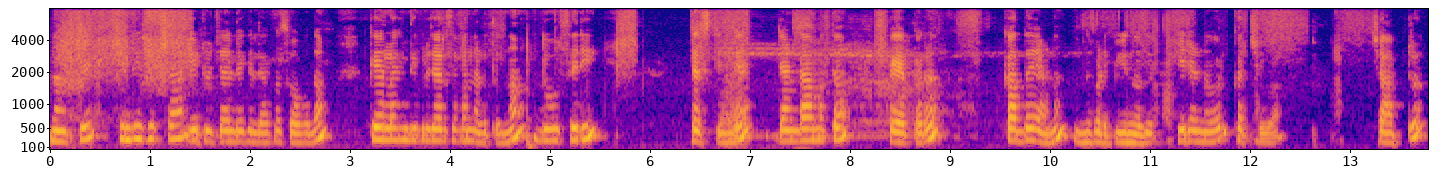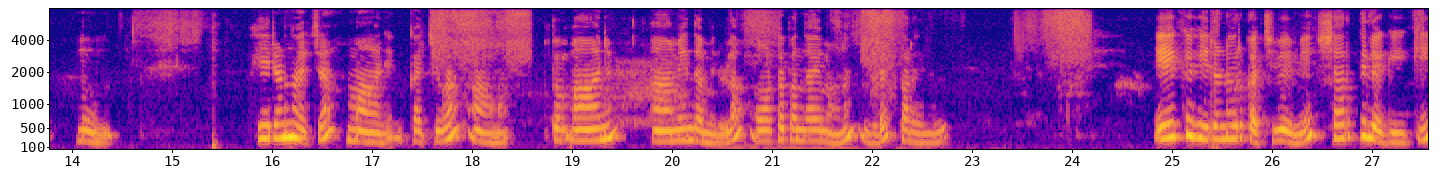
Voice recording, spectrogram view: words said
നമസ്തേ. ഹിന്ദി ശിക്ഷ യൂട്യൂബ് ചാനലിലേക്ക് എല്ലാവർക്കും സ്വാഗതം. കേരള ഹിന്ദി പ്രചാര സഭ നടത്തുന്ന ദൂസരി ടെസ്റ്റിന്റെ രണ്ടാമത്തെ പേപ്പർ കഥയാണ് ഇന്ന് പഠിപ്പിക്കുന്നത്. ഹിരണവർ കച്ചുവ ചാപ്റ്റർ മൂന്ന്. ഹിരൺ എന്ന് വെച്ചാൽ മാന് കച്ചുവ ആമ. അപ്പം മാനും ആമയും തമ്മിലുള്ള ഓട്ടപ്പന്തായമാണ് ഇവിടെ പറയുന്നത്. ഏക ഹിരണൂർ കച്ചുവേ ഷർത്ത് ലഗി കി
